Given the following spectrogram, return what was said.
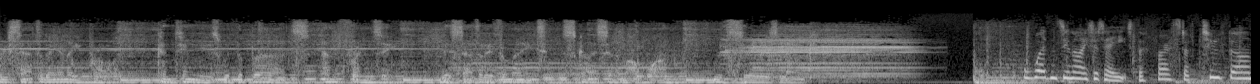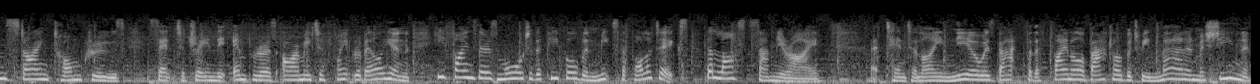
Every Saturday in April, continues with The Birds and Frenzy. This Saturday from 8, Sky Cinema 1, with Series Link. Wednesday night at 8, the first of two films starring Tom Cruise. Sent to train the Emperor's army to fight rebellion, he finds there's more to the people than meets the politics. The Last Samurai. At 10 to 9, Neo is back for the final battle between man and machine,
